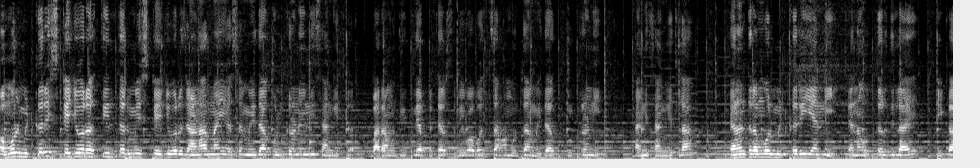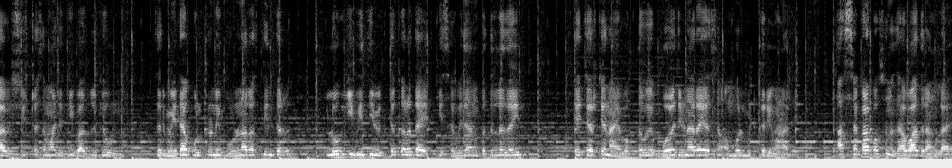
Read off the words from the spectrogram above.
अमोल मिटकरी स्टेजवर असतील तर मी स्टेजवर जाणार नाही असं मेधा कुलकर्णींनी सांगितलं. बारामतीतल्या प्रचार सभेबाबतचा हा मुद्दा मेधा कुलकर्णी यांनी सांगितला. त्यानंतर अमोल मिटकरी यांनी त्यांना उत्तर दिलं आहे एका विशिष्ट समाजाची बाजू घेऊन. जर मेधा कुलकर्णी बोलणार असतील तर लोक जी भीती व्यक्त करत आहेत की संविधान बदललं जाईल. त्या चर्चा नाही वक्तव्य बळ देणार आहे असं अमोल मिटकरी म्हणाले. आज सकाळपासूनच हा वाद रंगला आहे.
